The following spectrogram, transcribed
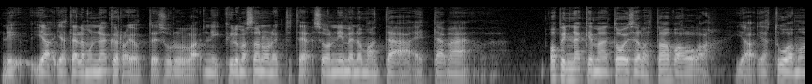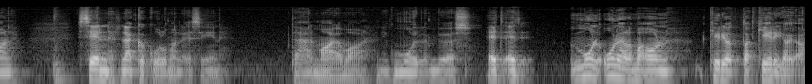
niin, ja, ja tällä mun näkörajoitteisuudella, niin kyllä mä sanon, että se on nimenomaan tämä, että mä opin näkemään toisella tavalla ja, ja tuomaan sen näkökulman esiin tähän maailmaan niin kuin muille myös. Et, et, mun unelma on kirjoittaa kirjoja.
